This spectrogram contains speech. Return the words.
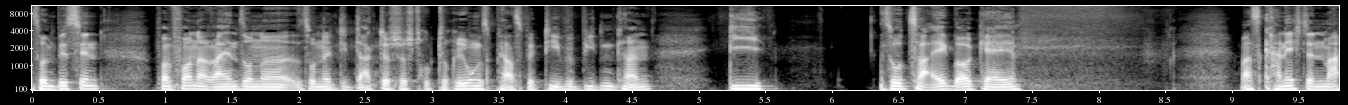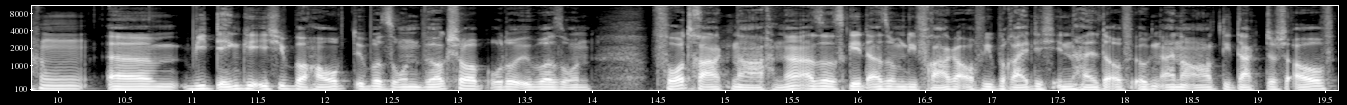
so ein bisschen von vornherein so eine, so eine didaktische Strukturierungsperspektive bieten kann, die so zeigt, okay, was kann ich denn machen? Ähm, wie denke ich überhaupt über so einen Workshop oder über so einen Vortrag nach? Ne? Also es geht also um die Frage auch, wie bereite ich Inhalte auf irgendeine Art didaktisch auf?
